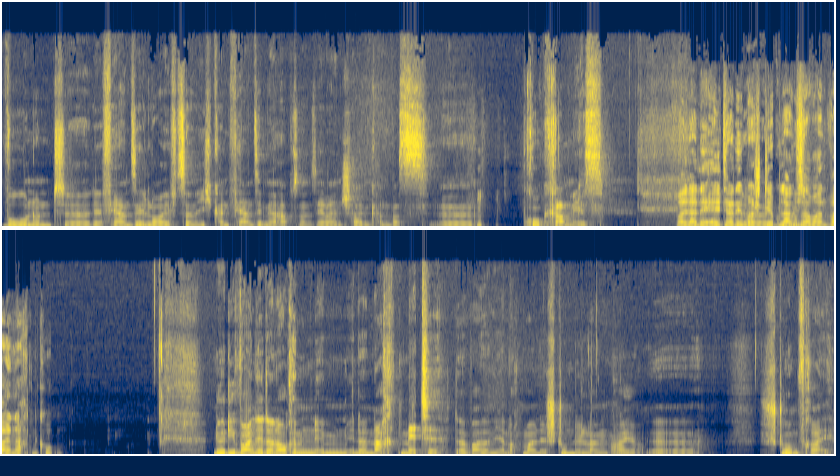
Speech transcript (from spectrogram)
wohne und äh, der Fernseher läuft, sondern ich keinen Fernseher mehr habe, sondern selber entscheiden kann, was äh, Programm ist. Weil deine Eltern immer Äh, stirb langsam an Weihnachten gucken. Nö, die waren ja dann auch im, im, in der Nachtmette. Da war dann ja noch mal eine Stunde lang Ah, ja. äh, sturmfrei.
